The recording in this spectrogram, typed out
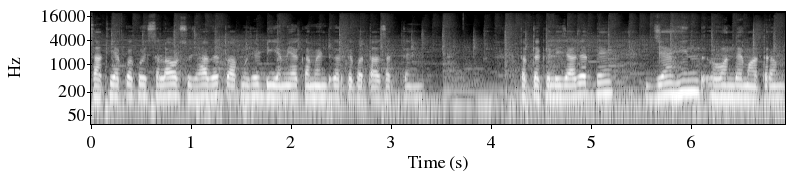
साथ ही आपका कोई सलाह और सुझाव है तो आप मुझे डीएम या कमेंट करके बता सकते हैं। तब तक के लिए इजाज़त दें। जय हिंद, वंदे मातरम।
